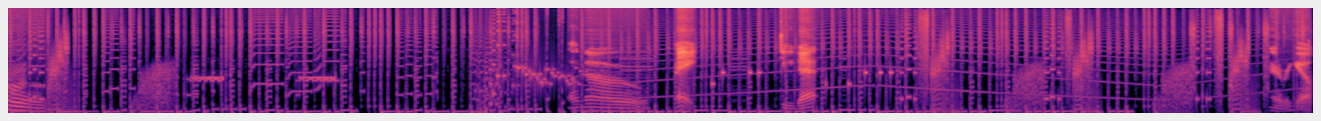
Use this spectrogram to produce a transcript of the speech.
Oh no. Hey! Do that. There we go.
